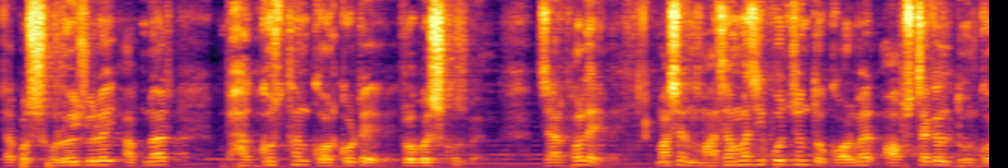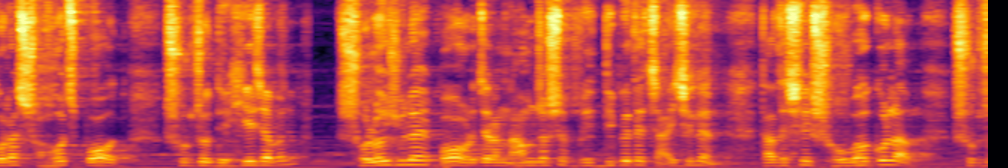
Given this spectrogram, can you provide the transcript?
তারপর ষোলোই জুলাই আপনার ভাগ্যস্থান কর্কটে প্রবেশ করবেন। যার ফলে মাসের মাঝামাঝি পর্যন্ত কর্মের অবস্টাকেল দূর করার সহজ পথ সূর্য দেখিয়ে যাবেন। ষোলোই জুলাইয়ের পর যারা নাম যশে বৃদ্ধি পেতে চাইছিলেন, তাদের সেই সৌভাগ্য লাভ সূর্য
